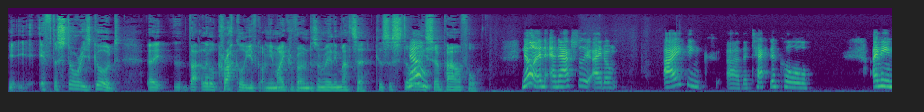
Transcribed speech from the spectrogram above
If the story's good, uh, that little crackle you've got on your microphone doesn't really matter because the story's No. so powerful. no and and actually i don't i think uh, the technical i mean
